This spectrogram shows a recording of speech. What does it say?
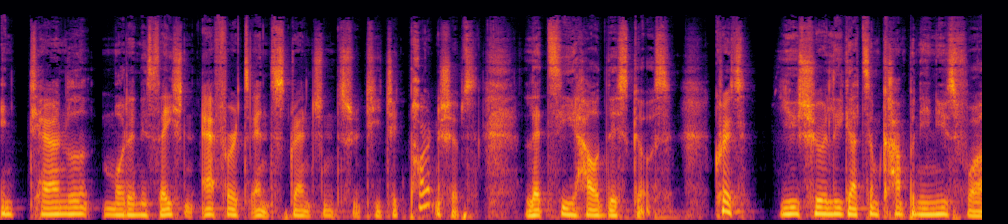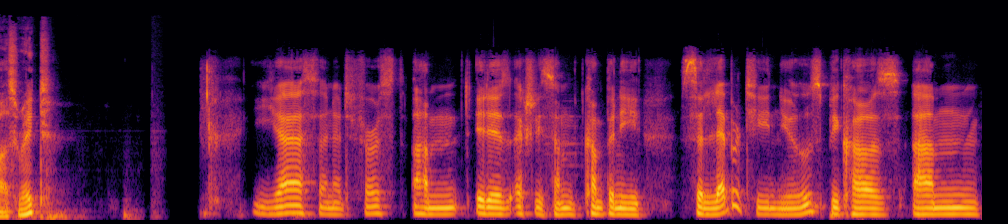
internal modernization efforts and strengthen strategic partnerships. Let's see how this goes. Chris, you surely got some company news for us, right? Yes, and at first, um, it is actually some company celebrity news because um,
